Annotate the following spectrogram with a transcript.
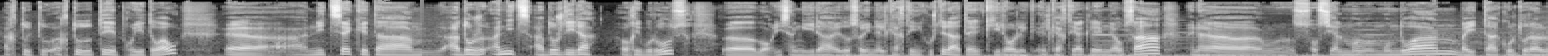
hartu, hartu dute proiektu hau. Uh, anitzek eta ados, anitz ados dira Horri buruz, uh, bon, izan gira edo zoin elkartin ikustera, eh? kirol elkarteak lehen gauza, baina uh, sozial munduan, baita kultural,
